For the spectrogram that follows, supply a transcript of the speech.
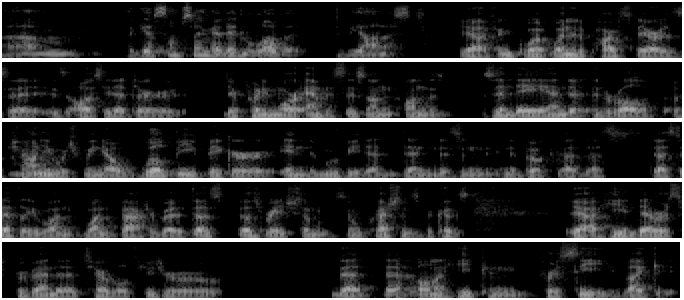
um, I guess I'm saying I didn't love it, to be honest. Yeah, I think one of the parts there is uh, is obviously that they're they're putting more emphasis on on the Zendaya and the, and the role of, of Chani, mm-hmm. which we know will be bigger in the movie than than it is in, in the book. That, that's that's definitely one one factor, but it does does raise some some questions because, yeah, he endeavors to prevent a terrible future that that only he can foresee. Like,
